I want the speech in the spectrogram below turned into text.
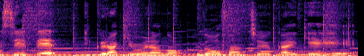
教えていくら木村の不動産仲介経営。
